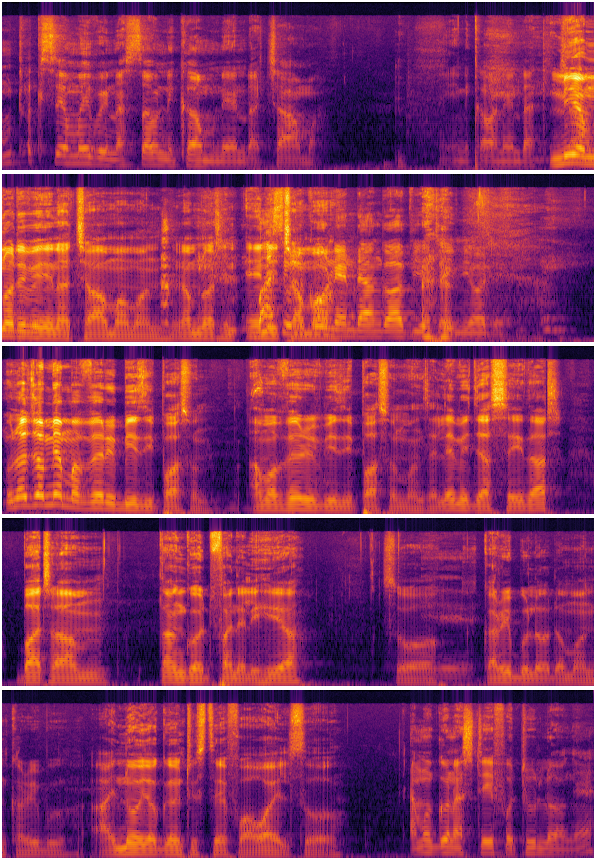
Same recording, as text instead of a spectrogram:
mtu akisema hivyo ina sound ni kama mnaenda chama. Nikawa naenda Me, I'm not even in a chama, man. I'm not in any basi ulikuwa chama. unaendanga wapi hiyo time yote? Unajua me i'm a very busy person. I'm a very busy person manze. Let me just say that. But um thank god finally here. So karibu lodo man. Karibu. I know you're going to stay for a while so. I'm not gonna stay for too long eh?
